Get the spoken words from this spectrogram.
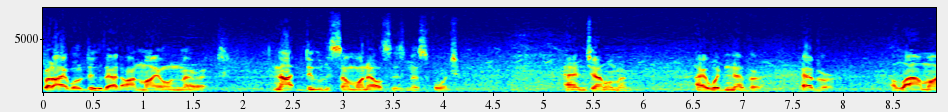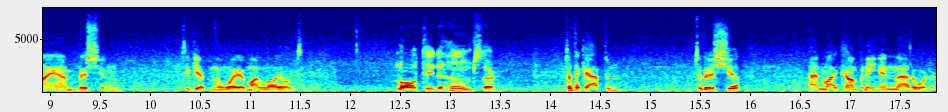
But I will do that on my own merit, not due to someone else's misfortune. And gentlemen, I would never, ever allow my ambition to get in the way of my loyalty. Loyalty to whom, sir? To the captain, to this ship, and my company in that order.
